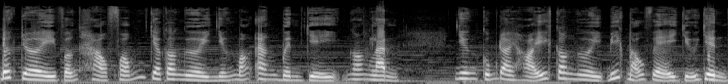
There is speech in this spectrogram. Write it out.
đất trời vẫn hào phóng cho con người những món ăn bình dị, ngon lành, nhưng cũng đòi hỏi con người biết bảo vệ giữ gìn.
